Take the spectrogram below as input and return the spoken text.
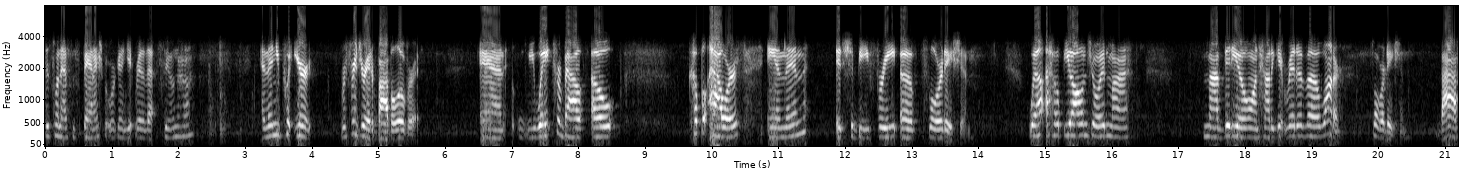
This one has some Spanish, but we're going to get rid of that soon, huh? And then you put your refrigerator Bible over it. And you wait for about, oh, a couple hours, and then it should be free of fluoridation. Well, I hope you all enjoyed my my video on how to get rid of uh, water fluoridation. Bye.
